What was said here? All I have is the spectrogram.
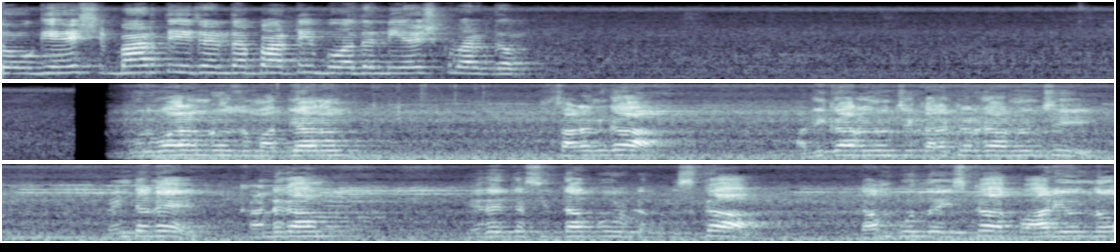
యోగేష్ భారతీయ జనతా పార్టీ బోధన్ నియోజకవర్గం. గురువారం రోజు మధ్యాహ్నం సడన్గా అధికారుల నుంచి కలెక్టర్ గారి నుంచి వెంటనే ఖండగాం ఏదైతే సిద్ధాపూర్ ఇసుక డంప్ ఉందో ఇసుక క్వారీ ఉందో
